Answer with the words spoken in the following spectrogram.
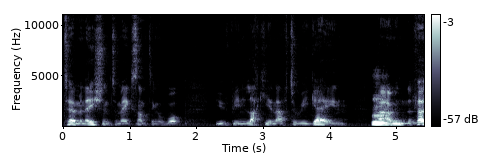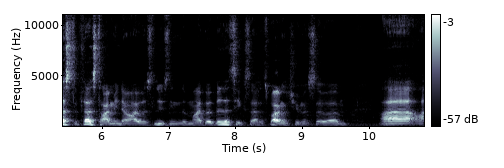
determination to make something of what you've been lucky enough to regain. Mm. Uh, I mean, the first first time, you know, I was losing the, my mobility because I had a spinal tumor, so um, I,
